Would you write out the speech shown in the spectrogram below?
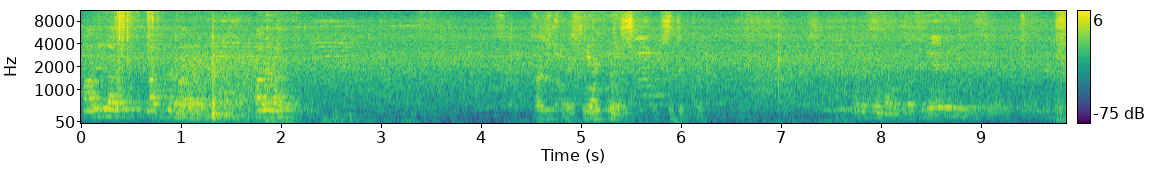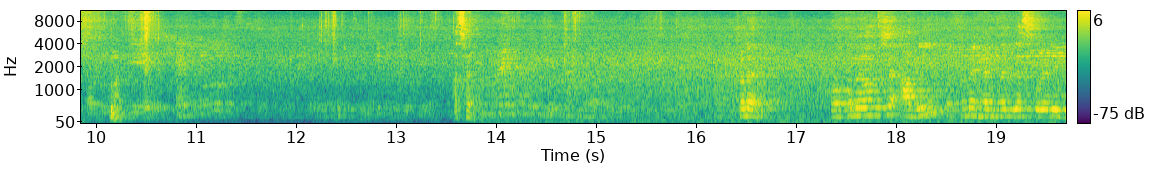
পানি লাগ- লাগতে পারে, পানি লাগবে আচ্ছা শোনেন, প্রথমে হচ্ছে আমি, প্রথমে হ্যান্ড স্যানিটাইজ করে নিব।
